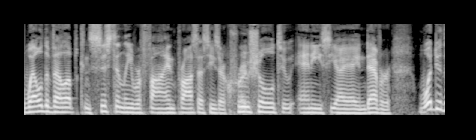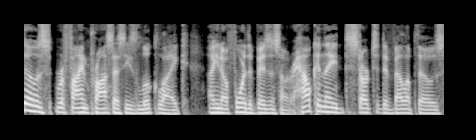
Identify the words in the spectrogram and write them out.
well developed, consistently refined processes are crucial right. to any CIA endeavor. What do those refined processes look like, uh, you know, for the business owner? How can they start to develop those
